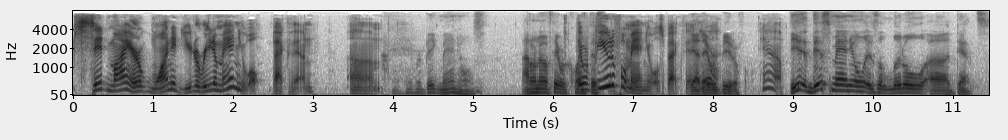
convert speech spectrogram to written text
Sid Meier wanted you to read a manual back then. Um, They were big manuals. I don't know if they were quite. they were beautiful big, manuals back then. Yeah, they were beautiful. Yeah. The- This manual is a little uh, dense.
